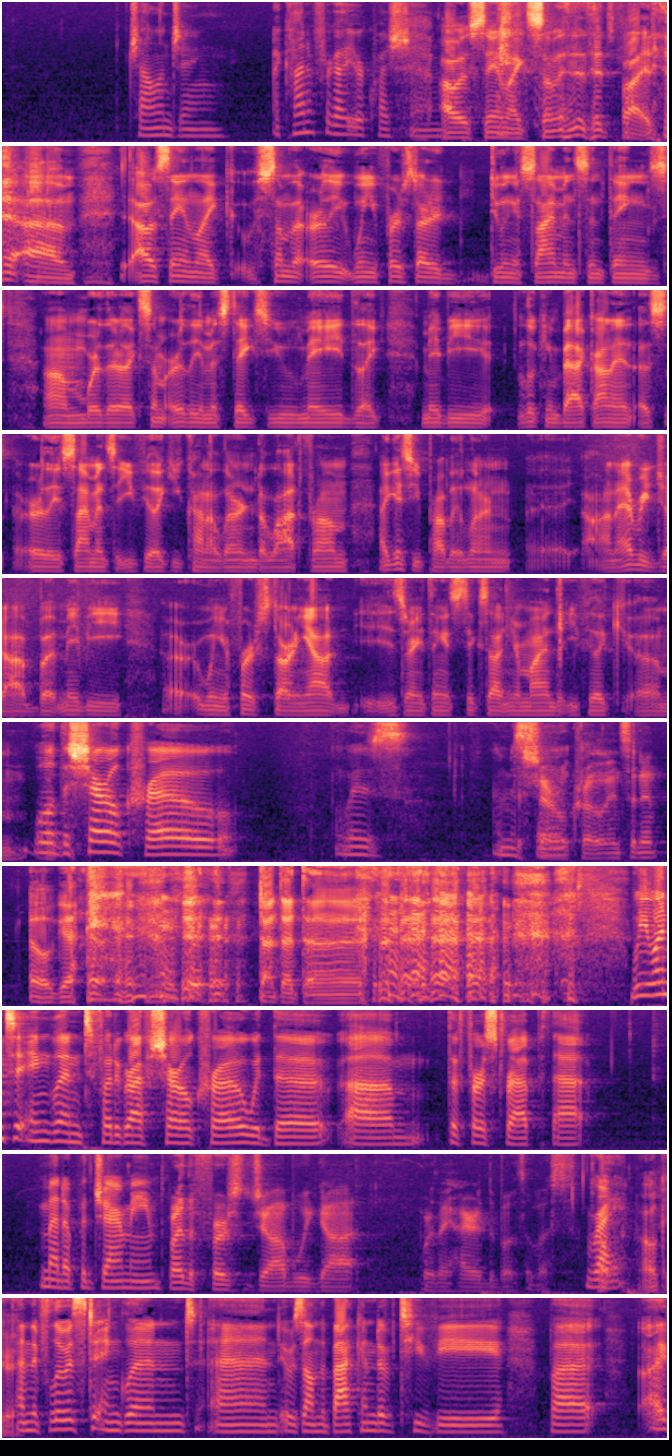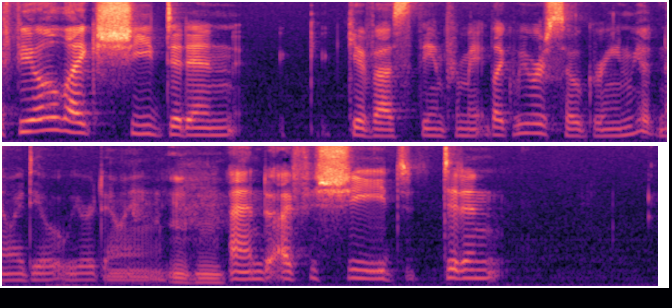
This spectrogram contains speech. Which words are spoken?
challenging. I kind of forgot your question. I was saying like some that's fine. Um, I was saying like some of the early when you first started doing assignments and things. Um, were there like some early mistakes you made? Like maybe looking back on it, as early assignments that you feel like you kind of learned a lot from. I guess you probably learn uh, on every job, but maybe uh, when you're first starting out, is there anything that sticks out in your mind that you feel like? Um, well, the Sheryl Crow was a The. Sheryl Crow incident. Oh god, dun, dun, dun. We went to England to photograph Sheryl Crow with the um, the first rep that met up with Jeremy. Probably the first job we got where they hired the both of us. Right. Oh, okay. And they flew us to England, and it was on the back end of TV. But I feel like she didn't give us the information. Like we were so green, we had no idea what we were doing, Mm-hmm. and I f- she d- didn't.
